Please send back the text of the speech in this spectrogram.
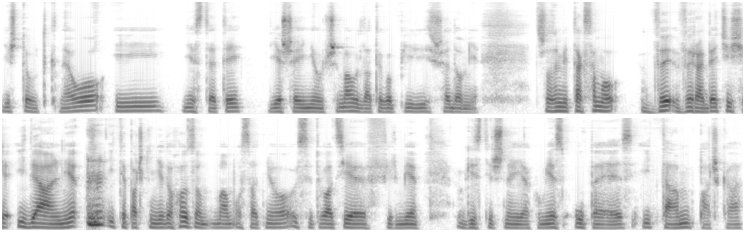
Gdzieś to utknęło i niestety jeszcze jej nie utrzymał, dlatego pisze do mnie. Czasami tak samo wy wyrabiacie się idealnie i te paczki nie dochodzą. Mam ostatnio sytuację w firmie logistycznej, jaką jest UPS i tam paczka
